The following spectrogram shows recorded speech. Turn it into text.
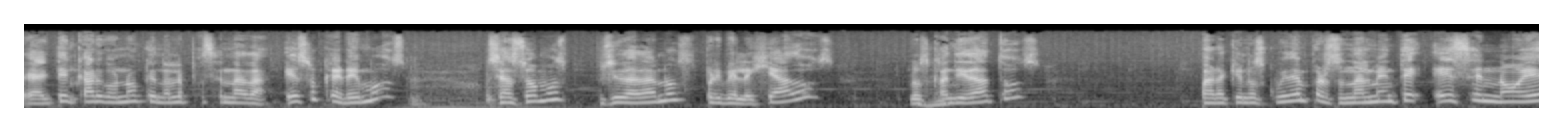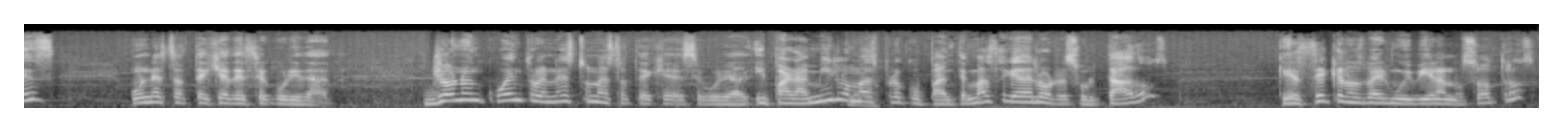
Ahí te encargo, ¿no? Que no le pase nada. ¿Eso queremos? O sea, somos ciudadanos privilegiados, los candidatos, para que nos cuiden personalmente. Ese no es una estrategia de seguridad. Yo no encuentro en esto una estrategia de seguridad. Y para mí lo más preocupante, más allá de los resultados, que sé que nos va a ir muy bien a nosotros,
